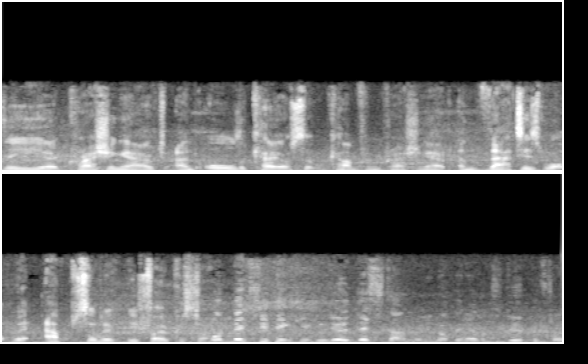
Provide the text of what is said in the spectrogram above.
the uh, crashing out and all the chaos that will come from crashing out and that is what we're absolutely focused on. What makes you think you can do it this time? Have you not been able to do it before?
